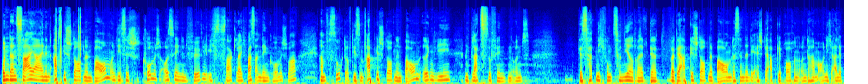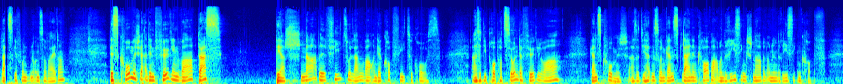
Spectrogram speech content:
Und dann sah er einen abgestorbenen Baum und diese komisch aussehenden Vögel, ich sage gleich, was an denen komisch war, haben versucht, auf diesem abgestorbenen Baum irgendwie einen Platz zu finden. Und das hat nicht funktioniert, weil der, der abgestorbene Baum, da sind dann die Äste abgebrochen und haben auch nicht alle Platz gefunden und so weiter. Das Komische an den Vögeln war, dass der Schnabel viel zu lang war und der Kopf viel zu groß. Also die Proportion der Vögel war ganz komisch. Also die hatten so einen ganz kleinen Körper, aber einen riesigen Schnabel und einen riesigen Kopf.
